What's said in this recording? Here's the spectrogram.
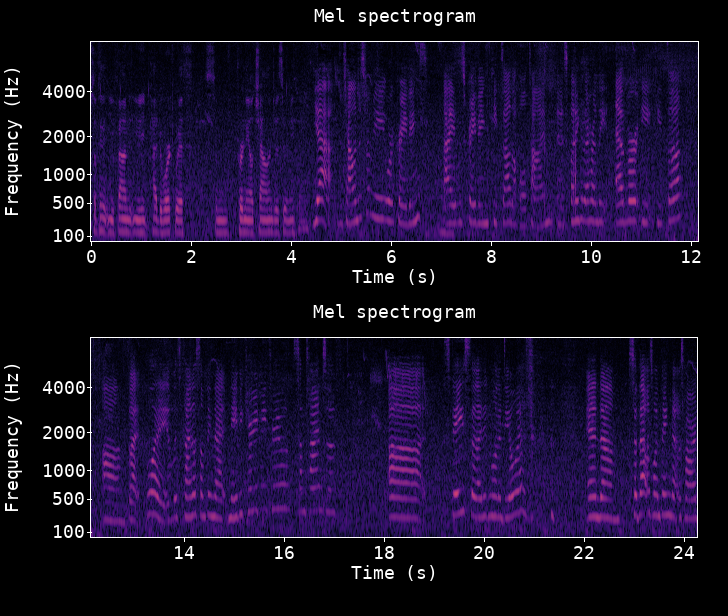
something that you found that you had to work with, some perennial challenges or anything? Yeah, the challenges for me were cravings. I was craving pizza the whole time, and it's funny because I hardly ever eat pizza. Um, but boy, it was kind of something that maybe carried me through some times of uh, space that I didn't want to deal with. And um, so that was one thing that was hard.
